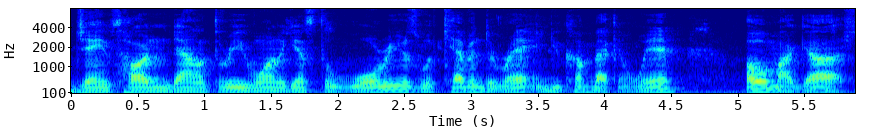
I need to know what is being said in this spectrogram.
James Harden down three-one against the Warriors with Kevin Durant, and you come back and win. Oh my gosh!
